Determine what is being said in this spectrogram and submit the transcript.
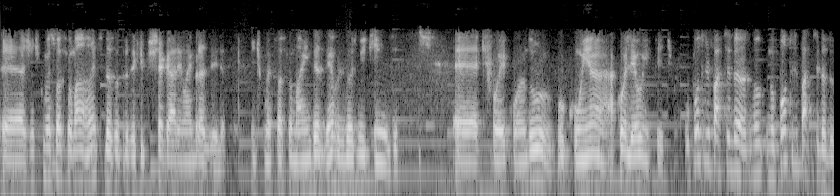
É, a gente começou a filmar antes das outras equipes chegarem lá em Brasília. A gente começou a filmar em dezembro de 2015, é, que foi quando o Cunha acolheu o impeachment. O ponto de partida, no, no ponto de partida do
